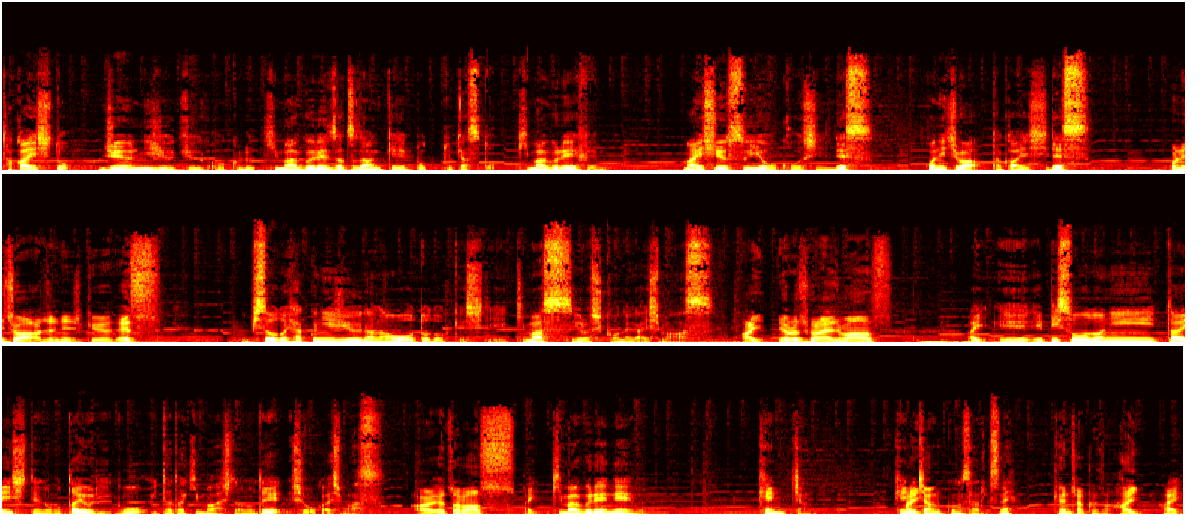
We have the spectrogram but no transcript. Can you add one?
高石と純29が送る気まぐれ雑談系ポッドキャスト気まぐれ FM 毎週水曜更新ですこんにちは高石ですこんにちは、ジュニー19です。エピソード127をお届けしていきますよろしくお願いしますはい、よろしくお願いします。はい、えー、エピソードに対してのお便りをいただきましたので紹介しますありがとうございます。はい、気まぐれネームけんちゃんけんちゃんくんさんですね、ケンちゃんくんさん。はい。はい。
